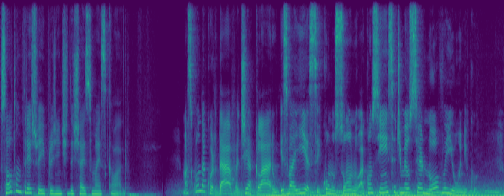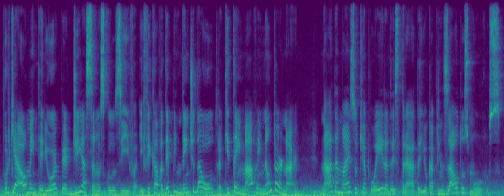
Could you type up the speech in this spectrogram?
Solta um trecho aí pra gente deixar isso mais claro. Mas quando acordava, dia claro, esvaía-se com o sono a consciência de meu ser novo e único. Porque a alma interior perdia ação exclusiva e ficava dependente da outra, que teimava em não tornar. Nada mais do que a poeira da estrada e o capinzal dos morros.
